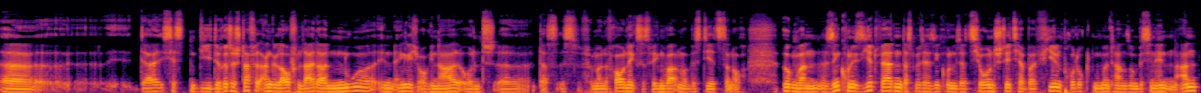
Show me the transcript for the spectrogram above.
Äh, da ist jetzt die dritte Staffel angelaufen, leider nur in Englisch Original und äh, das ist für meine Frau nichts, deswegen warten wir, bis die jetzt dann auch irgendwann synchronisiert werden. Das mit der Synchronisation steht ja bei vielen Produkten momentan so ein bisschen hinten an,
